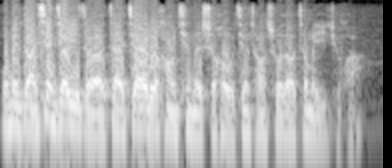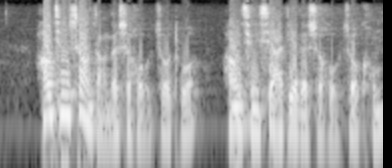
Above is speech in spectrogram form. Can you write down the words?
我们短线交易者在交流行情的时候，经常说到这么一句话：行情上涨的时候做多，行情下跌的时候做空。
